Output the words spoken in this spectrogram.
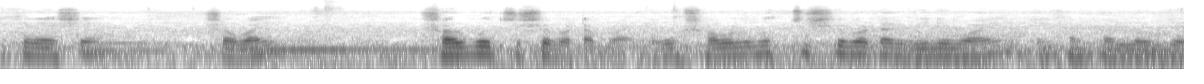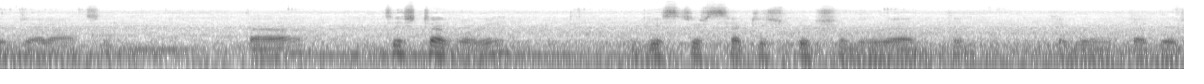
এখানে এসে সবাই সর্বোচ্চ সেবাটা পায় এবং সর্বোচ্চ সেবাটার বিনিময়ে এখানকার লোকজন যারা আছে, তারা চেষ্টা করে গেস্টের স্যাটিসফ্যাকশন ধরে আনতে এবং তাদের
